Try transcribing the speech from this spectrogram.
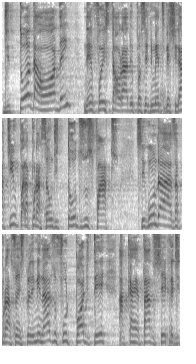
De toda a ordem, né, foi instaurado o procedimento investigativo para apuração de todos os fatos. Segundo as apurações preliminares, o furto pode ter acarretado cerca de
